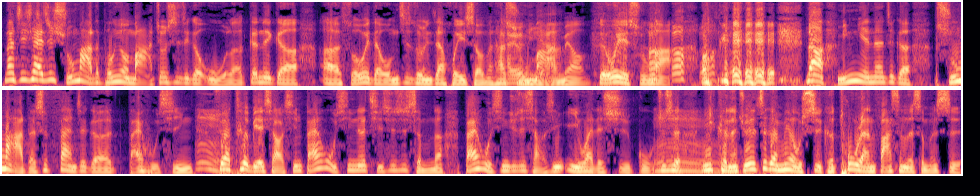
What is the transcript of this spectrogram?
那接下来是属马的朋友，马就是这个五了，跟那个呃所谓的我们制作人在挥手嘛，他属马有没有？对，我也属马。OK，那明年呢，这个属马的是犯这个白虎星，所以要特别小心。白虎星呢，其实是什么呢？白虎星就是小心意外的事故，就是你可能觉得这个没有事，可突然发生了什么事，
